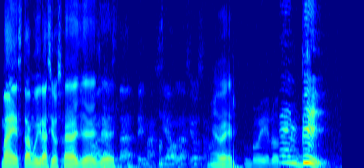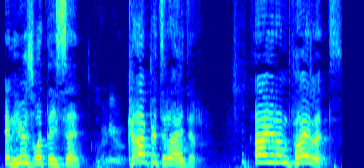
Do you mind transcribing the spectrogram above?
Mae, está muy gracioso. Ay, ay, ay. Está demasiado gracioso. A ver. Voy el otro. Name B. And here's what they said Carpet Rider, Iron Pilot,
